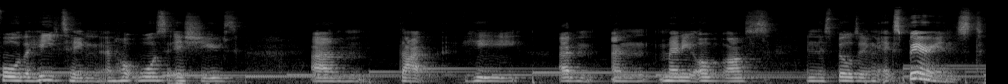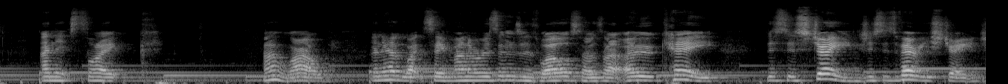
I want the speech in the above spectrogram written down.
for the heating and hot water issues um, that he and and many of us in this building experienced. And it's like oh wow. And he had like same mannerisms as well. So i was like okay this is strange. This is very strange.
